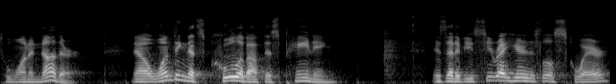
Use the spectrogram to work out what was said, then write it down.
to one another. Now, one thing that's cool about this painting is that if you see right here this little square,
